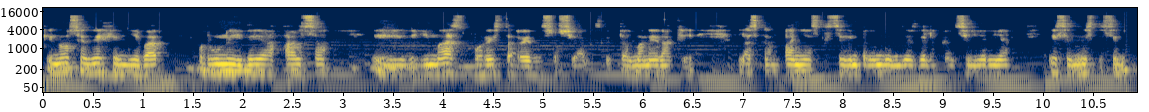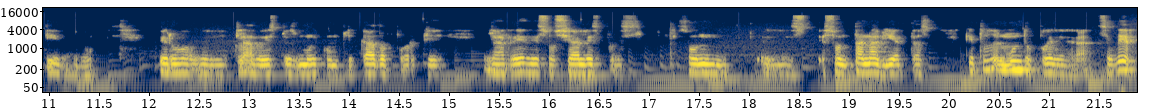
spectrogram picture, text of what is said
que no se dejen llevar por una idea falsa y más por estas redes sociales, de tal manera que las campañas que se emprenden desde la Cancillería es en este sentido, ¿no? Pero eh, claro, esto es muy complicado porque las redes sociales pues son, son tan abiertas que todo el mundo puede acceder.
